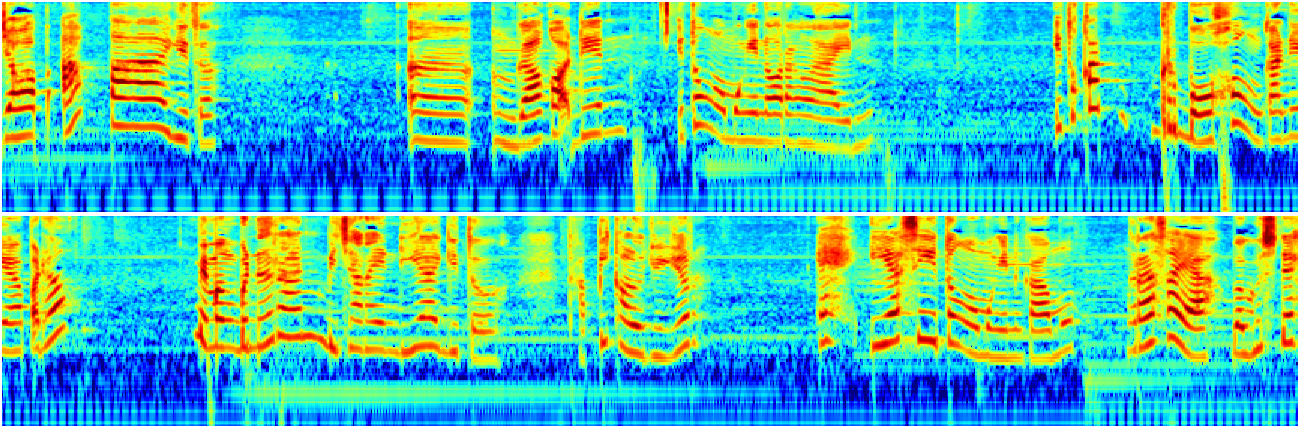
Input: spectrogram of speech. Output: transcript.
jawab apa gitu? Uh, enggak kok Din, itu ngomongin orang lain itu kan berbohong kan ya? Padahal memang beneran bicarain dia gitu. Tapi kalau jujur eh iya sih itu ngomongin kamu. Ngerasa ya? Bagus deh.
